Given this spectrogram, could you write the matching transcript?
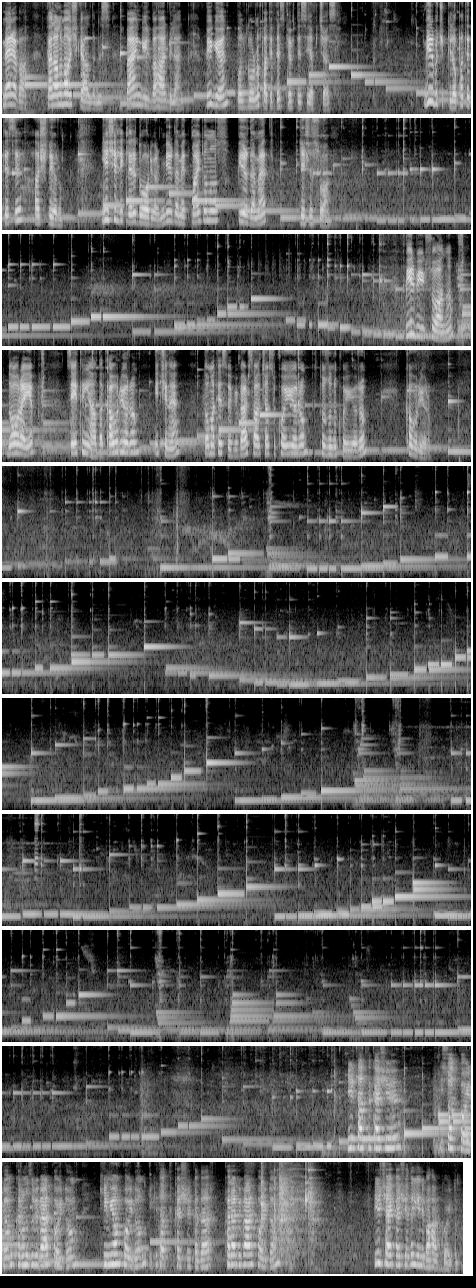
Merhaba, kanalıma hoş geldiniz. Ben Gülbahar Bilen. Bugün bulgurlu patates köftesi yapacağız. 1,5 kilo patatesi haşlıyorum. Yeşillikleri doğruyorum. 1 demet maydanoz, 1 demet yeşil soğan. Bir büyük soğanı doğrayıp zeytinyağda kavuruyorum. İçine domates ve biber salçası koyuyorum. Tuzunu koyuyorum. Kavuruyorum. Bir tatlı kaşığı isot koydum. Kırmızı biber koydum. Kimyon koydum. 2 tatlı kaşığı kadar. Karabiber koydum. Bir çay kaşığı da yeni bahar koydum.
